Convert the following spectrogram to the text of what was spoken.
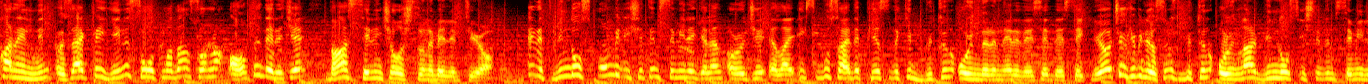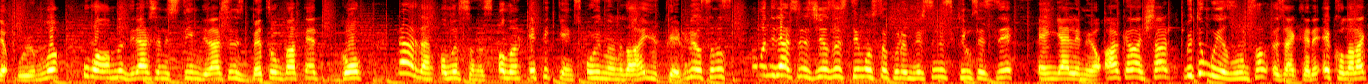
panelinin özellikle yeni soğutmadan sonra 6 derece daha serin çalıştığını belirtiyor. Evet Windows 11 işletim sistemiyle gelen ROG Ally X bu sayede piyasadaki bütün oyunları neredeyse destekliyor. Çünkü biliyorsunuz bütün oyunlar Windows işletim sistemiyle uyumlu. Bu bağlamda dilerseniz Steam, dilerseniz Battle.net, GOG Nereden alırsanız alın Epic Games oyunlarını dahi yükleyebiliyorsunuz. Ama dilerseniz cihazı SteamOS'ta kurabilirsiniz. Kimse sizi engellemiyor. Arkadaşlar bütün bu yazılımsal özelliklere ek olarak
